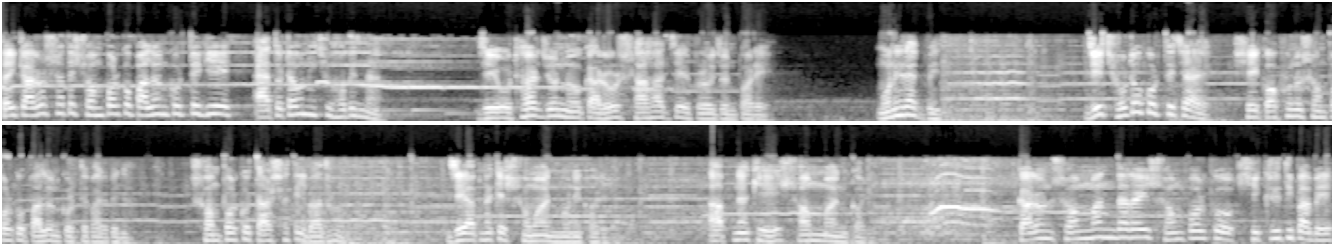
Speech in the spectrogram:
তাই কারোর সাথে সম্পর্ক পালন করতে গিয়ে এতটাও নিচু হবেন না, যে ওঠার জন্য কারোর সাহায্যের প্রয়োজন পড়ে। মনে রাখবেন, যে ছোট করতে চায়, সে কখনো সম্পর্ক পালন করতে পারবে না। সম্পর্ক তার সাথেই বাঁধুন, যে আপনাকে সমান মনে করে, আপনাকে সম্মান করে। কারণ সম্মান দ্বারাই সম্পর্ক স্বীকৃতি পাবে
